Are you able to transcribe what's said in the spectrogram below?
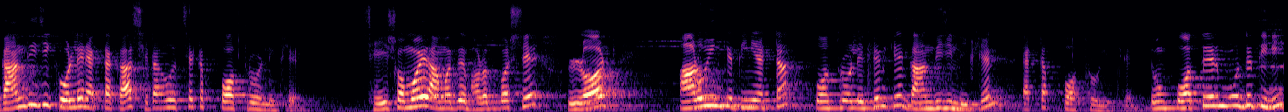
গান্ধীজি করলেন একটা কাজ, সেটা হচ্ছে একটা পত্র লিখলেন। সেই সময় আমাদের ভারতবর্ষের লর্ড আরউইনকে তিনি একটা পত্র লিখলেন, কে? গান্ধীজি লিখলেন, একটা পত্র লিখলেন এবং পত্রের মধ্যে তিনি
